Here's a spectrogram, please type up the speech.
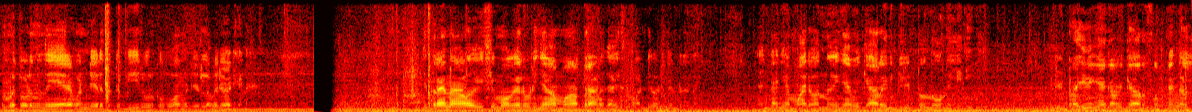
നമ്മളിപ്പോൾ ഇവിടെ നിന്ന് നേരെ വണ്ടി എടുത്തിട്ട് ബീരൂർക്ക് പോകാൻ വേണ്ടിയിട്ടുള്ള പരിപാടിയാണ്. ഇത്രയും നാളും ഈ ഷിമോഗയിലൂടെ ഞാൻ മാത്രമാണ് ഗൈസ് വണ്ടി ഓടിക്കേണ്ടിരുന്നത് എന്റെ അനിയന്മാർ വന്നു കഴിഞ്ഞാൽ മിക്കവാറും എനിക്ക് കിട്ടുമെന്ന് തോന്നില്ല ഇനി. ഇനി ഡ്രൈവിംഗ് ഒക്കെ മിക്കവാറ് സ്വപ്നങ്ങളിൽ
